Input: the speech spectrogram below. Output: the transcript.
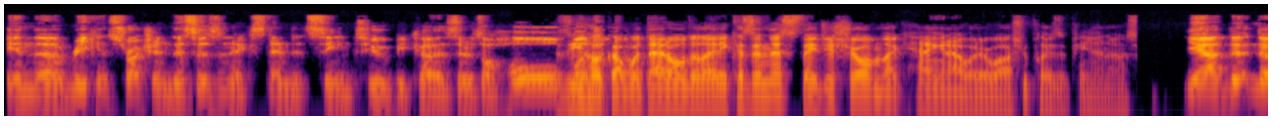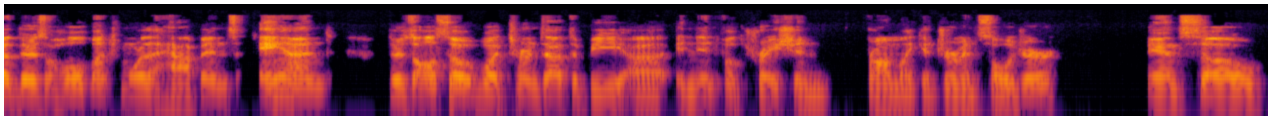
in the reconstruction. This is an extended scene too because there's a whole. Does he hook up with that older lady? Because in this, they just show him like hanging out with her while she plays the piano. Yeah, th- no, there's a whole bunch more that happens, and there's also what turns out to be uh, an infiltration from like a German soldier, and so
